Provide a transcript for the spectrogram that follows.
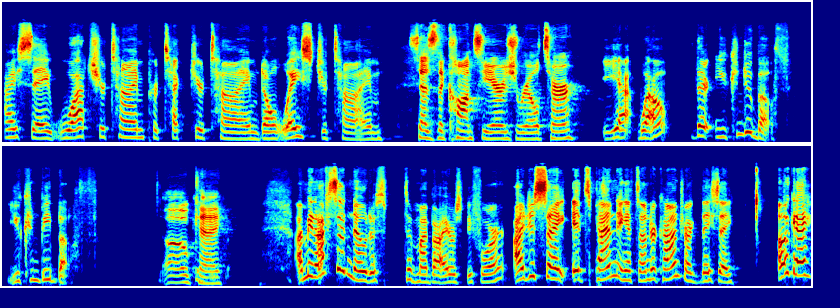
I say watch your time, protect your time, don't waste your time. Says the concierge realtor. Yeah. Well, there you can do both. You can be both. Okay. I mean, I've said no to, to my buyers before. I just say it's pending, it's under contract. They say, okay.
